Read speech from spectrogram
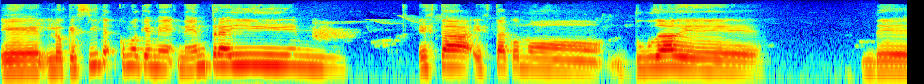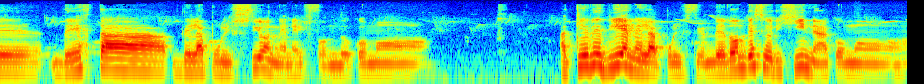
Eh, lo que sí, como que me, entra ahí mm, esta, esta como duda de, de, esta, de la pulsión en el fondo, como ¿a qué viene la pulsión? ¿De dónde se origina? Como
